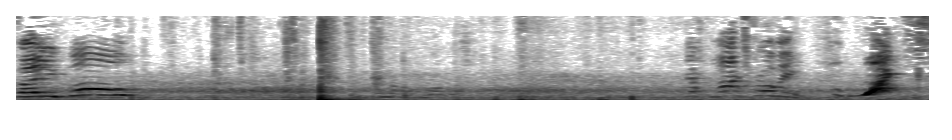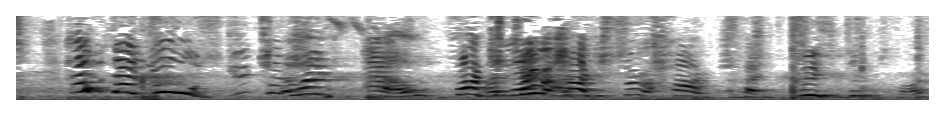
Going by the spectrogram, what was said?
Goalie ball! That's my throw-in. What? How was that yours? You touched it. went out. Fine, just throw it high. Just throw it high. Okay. Please, you didn't fine.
